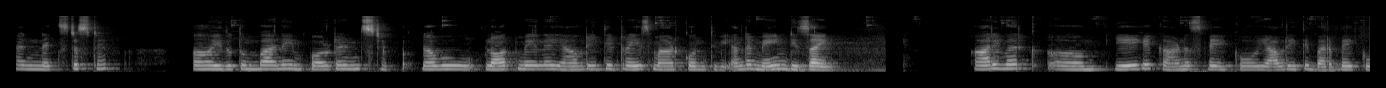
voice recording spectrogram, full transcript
ಆ್ಯಂಡ್ ನೆಕ್ಸ್ಟ್ ಸ್ಟೆಪ್ ಇದು ತುಂಬಾ ಇಂಪಾರ್ಟೆಂಟ್ ಸ್ಟೆಪ್ ನಾವು ಕ್ಲಾತ್ ಮೇಲೆ ಯಾವ ರೀತಿ ಟ್ರೇಸ್ ಮಾಡ್ಕೊತೀವಿ ಅಂದರೆ ಮೇನ್ ಡಿಸೈನ್ ಆರಿ ವರ್ಕ್ ಹೇಗೆ ಕಾಣಿಸ್ಬೇಕು, ಯಾವ ರೀತಿ ಬರಬೇಕು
